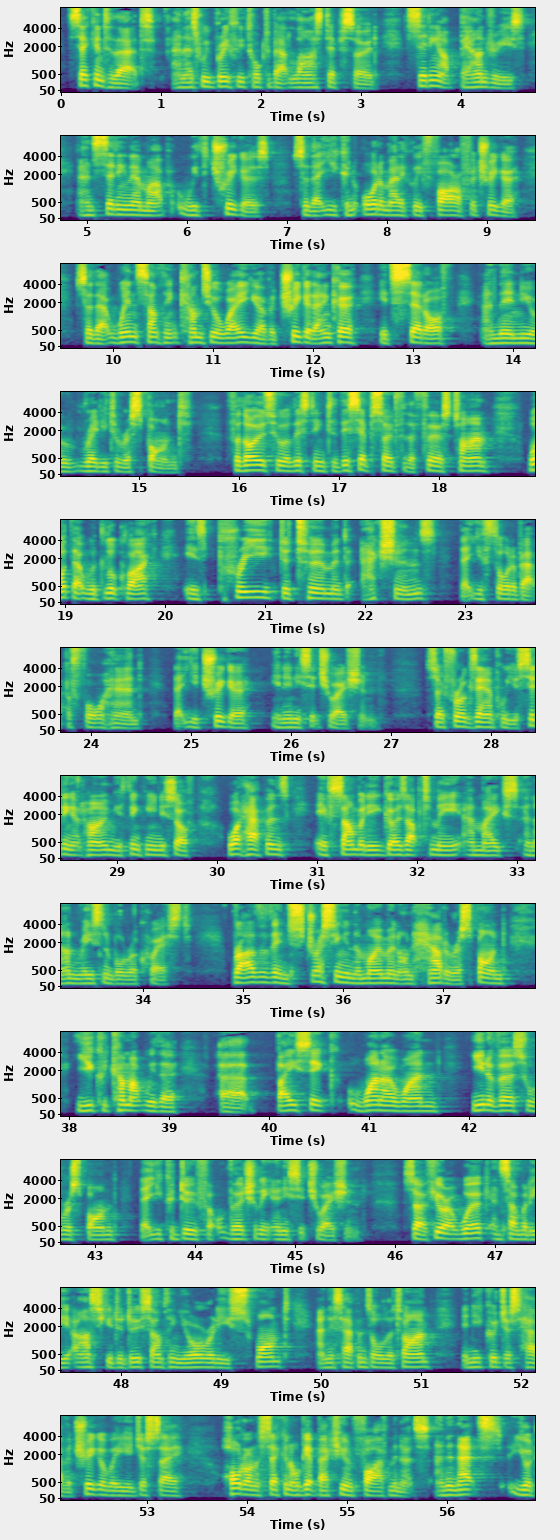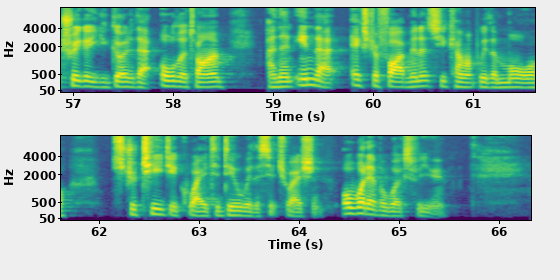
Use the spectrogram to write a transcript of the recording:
Second to that, and as we briefly talked about last episode, setting up boundaries and setting them up with triggers so that you can automatically fire off a trigger so that when something comes your way, you have a triggered anchor, it's set off, and then you're ready to respond. For those who are listening to this episode for the first time, what that would look like is predetermined actions that you've thought about beforehand that you trigger in any situation. So, for example, you're sitting at home, you're thinking to yourself, what happens if somebody goes up to me and makes an unreasonable request? Rather than stressing in the moment on how to respond, you could come up with a, a basic 101 universal respond that you could do for virtually any situation. So if you're at work and somebody asks you to do something you're already swamped, and this happens all the time, then you could just have a trigger where you just say, hold on a second, I'll get back to you in five minutes. And then that's your trigger. You go to that all the time. And then in that extra five minutes, you come up with a more strategic way to deal with a situation or whatever works for you.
